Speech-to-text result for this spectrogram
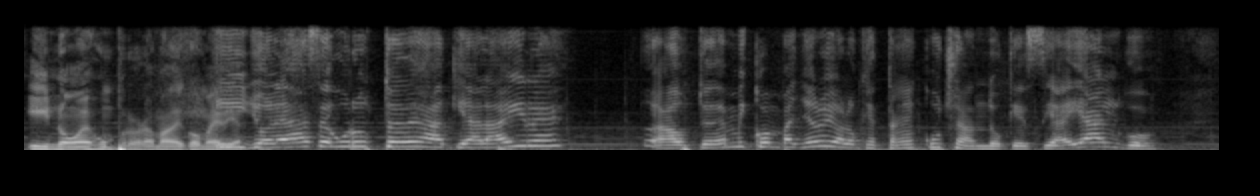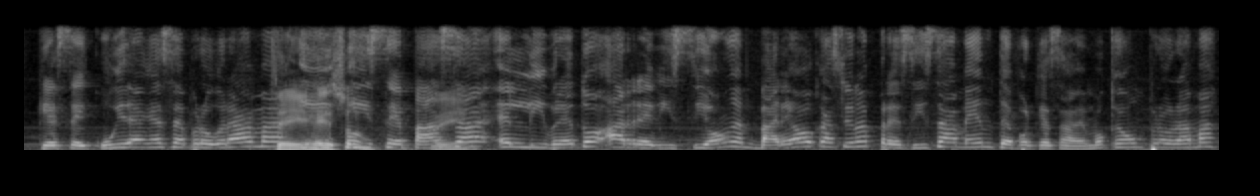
y no es un programa de comedia. Y yo les aseguro a ustedes aquí al aire, a ustedes mis compañeros y a los que están escuchando, que si hay algo que se cuida en ese programa Sí, y, es eso. y se pasa el libreto a revisión en varias ocasiones precisamente porque sabemos que es un programa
